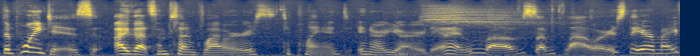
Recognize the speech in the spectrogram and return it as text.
the point is, I got some sunflowers to plant in our yard, and I love sunflowers. They are my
